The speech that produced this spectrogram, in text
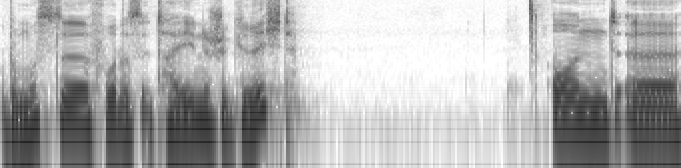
oder musste vor das italienische Gericht. Und äh,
